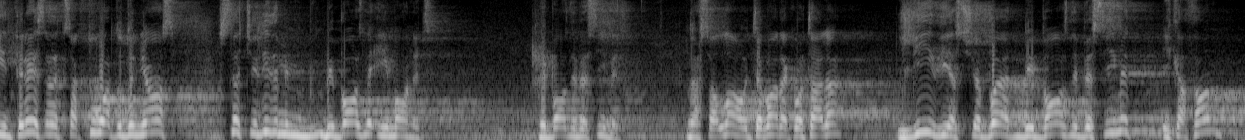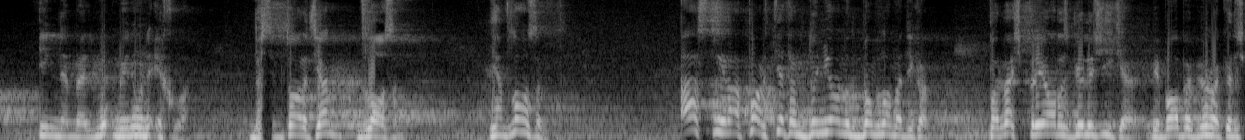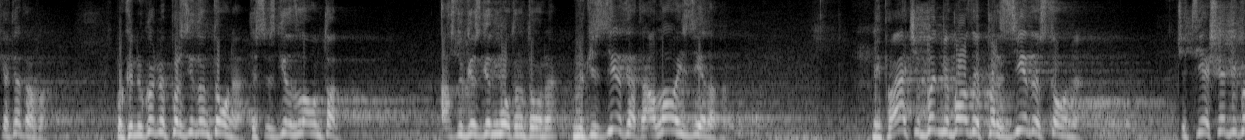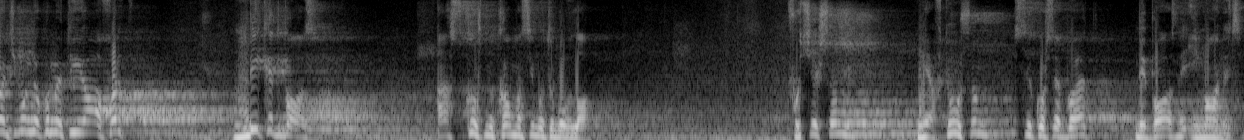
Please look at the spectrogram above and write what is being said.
interesave të caktuara të dunjasë, se që lidhemi mbi bazën e imanit, mbi bazën e besimit. Ndërsa Allahu tebareke ue teala, lidhjes që bëhet mbi bazën e besimit, i ka thonë, innemel mu'minune ihua. Besimtarët janë vëllazër. Janë vëllazër. Asnjë raport tjetër në dunja nuk të bën vëlla me dikon. Përveç prejardhës biologjike, me babë, prej nëne, kjo është diçka tjetër ajo. Po kjo nuk është me përzgjedhjen tonde, ti s'e zgjedh vëllaun tond. As nuk e zgjedh motrën tonde, nuk i zgjedh ti ata, Allahu i zgjedh ata. Mirëpo ajo që bëhet mbi bazën e përzgjedhjes tonde, që ti e sheh dikon që mund me u kon me ty i afërt, mbi këtë bazë, askush nuk ka mundësi me t'u bo vëlla fuqishëm, mjaftushëm, sikurse bëhet mbi bazën e imanit.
